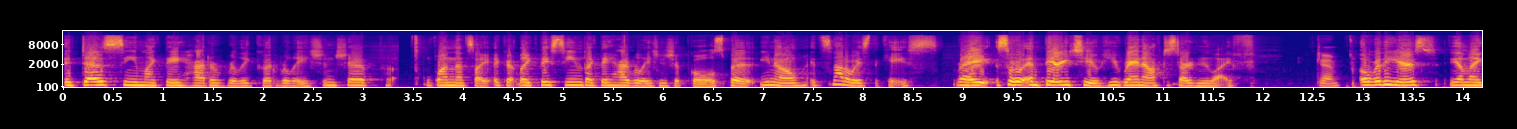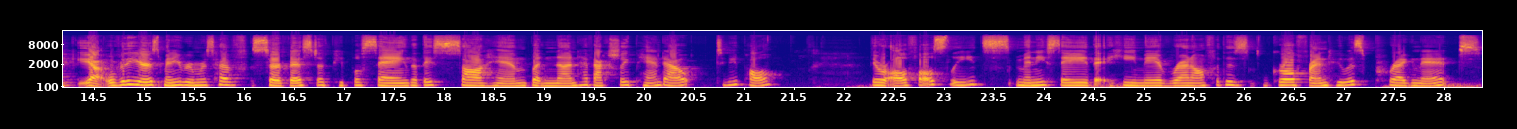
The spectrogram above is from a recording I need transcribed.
it does seem like they had a really good relationship. One that's like like- they seemed like they had relationship goals, but you know it's not always the case, right? So in theory two, he ran off to start a new life Okay. over the years, yeah, like yeah, over the years, many rumors have surfaced of people saying that they saw him, but none have actually panned out to be Paul. They were all false leads. Many say that he may have ran off with his girlfriend who was pregnant.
